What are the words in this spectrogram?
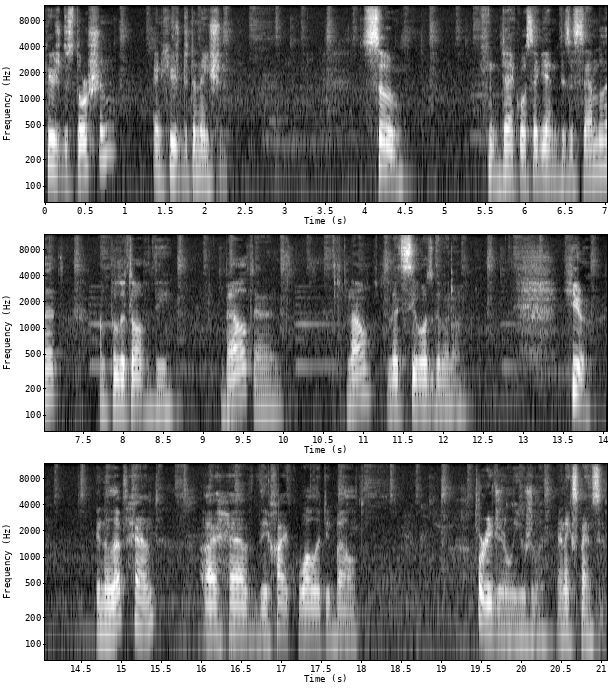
Huge distortion and huge detonation. So, deck was again disassembled and pulled it off the belt and now let's see what's going on. Here, in the left hand, I have the high quality belt, original usually, and expensive.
